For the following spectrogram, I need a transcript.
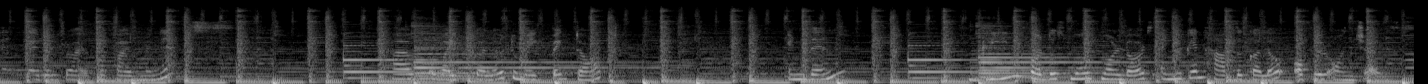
And let it dry for 5 minutes. Have a white color to make big dot. And then green for the small small dots and you can have the color of your own choice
